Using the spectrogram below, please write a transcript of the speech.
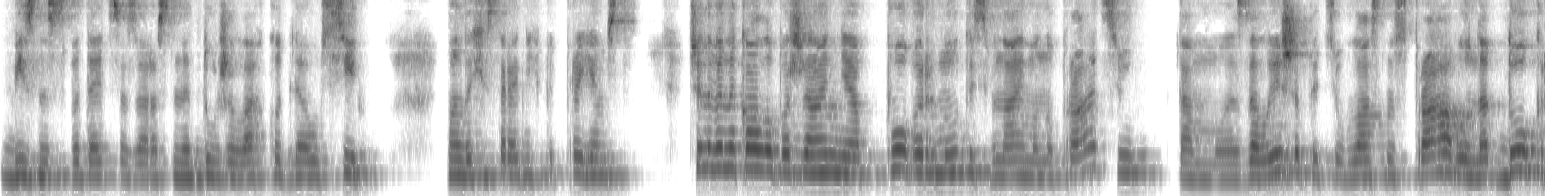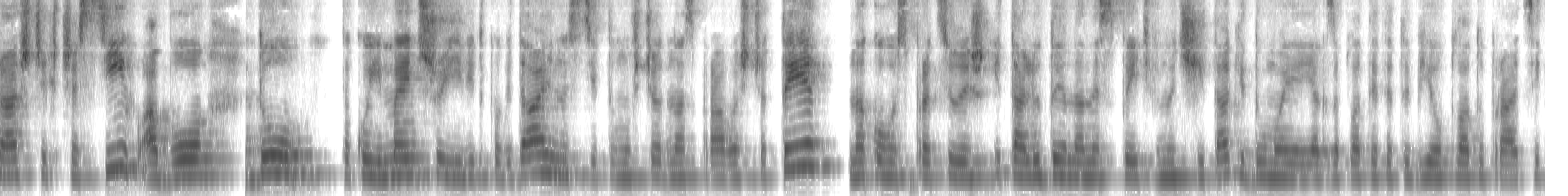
бізнес ведеться зараз не дуже легко для усіх малих і середніх підприємств. Чи не виникало бажання повернутись в найману працю, там е, залишити цю власну справу на до кращих часів або до такої меншої відповідальності, тому що одна справа, що ти на когось працюєш, і та людина не спить вночі, так і думає, як заплатити тобі оплату праці.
